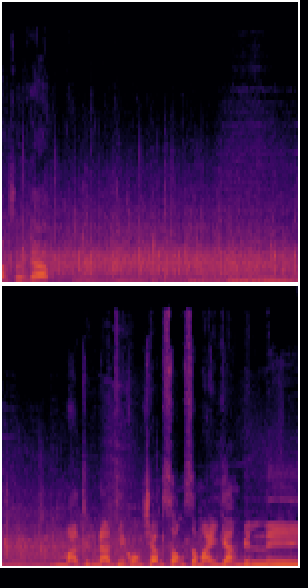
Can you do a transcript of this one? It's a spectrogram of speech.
บเชิญครับ มาถึงหน้าที่ของแชมป์สองสมัยอย่างบิลลี่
